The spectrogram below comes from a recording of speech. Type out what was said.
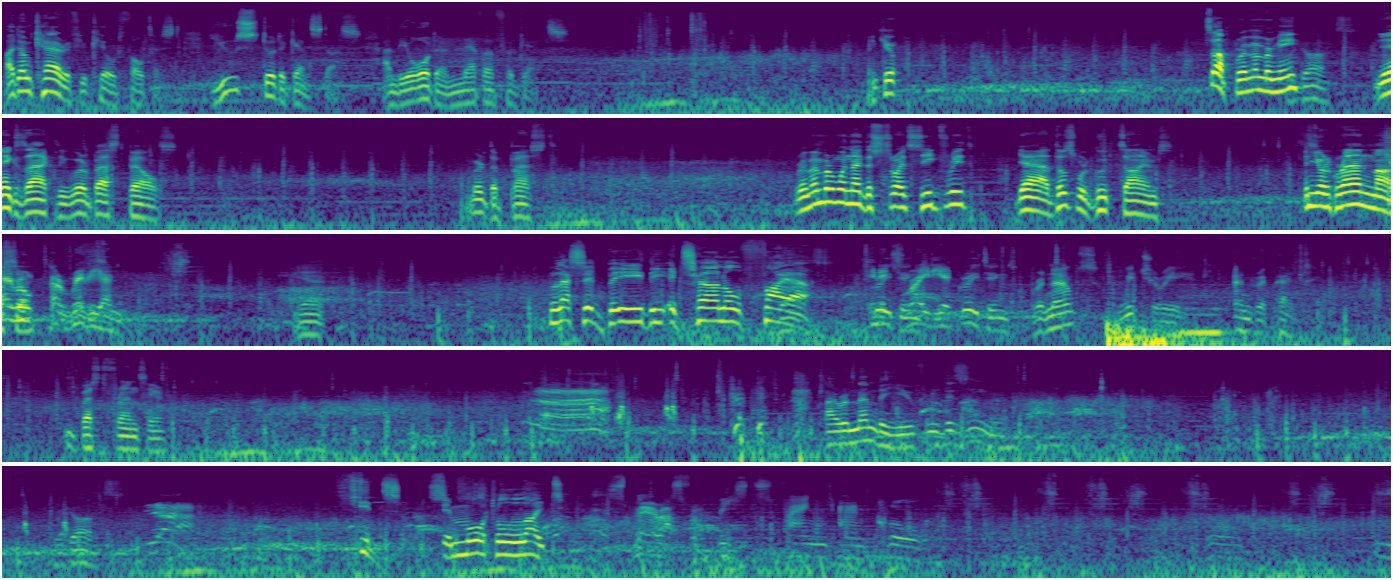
I don't care if you killed Foltest. You stood against us, and the Order never forgets. Thank you. What's up? Remember me? Gods. Yeah, exactly. We're best pals. We're the best. Remember when I destroyed Siegfried? Yeah, those were good times. And your grandmaster. Geralt the Rivian. Yeah. Blessed be the eternal fire. In its radiant Greetings. Renounce witchery and repent. Best friends here. I remember you from Vizima. Regards. insolence. Immortal light. Spare us from beasts fanged and clawed.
